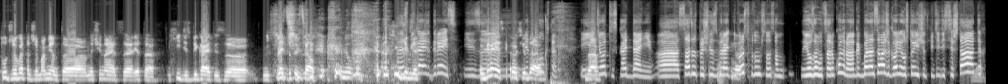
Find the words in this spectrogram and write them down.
тут же в этот же момент э, начинается это, Хиди сбегает из... э, не, блядь, что ты Хиди. сказал? Хэмилтон. Хиди, блядь. Сбегает Грейс из э, Грейс, короче, да. и Да. идет искать Дани. А Сару пришли забирать не Да. просто потому, что она сам ее зовут Сара Коннор, она как бы она сама же говорила, что ищет в 50 штатах,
